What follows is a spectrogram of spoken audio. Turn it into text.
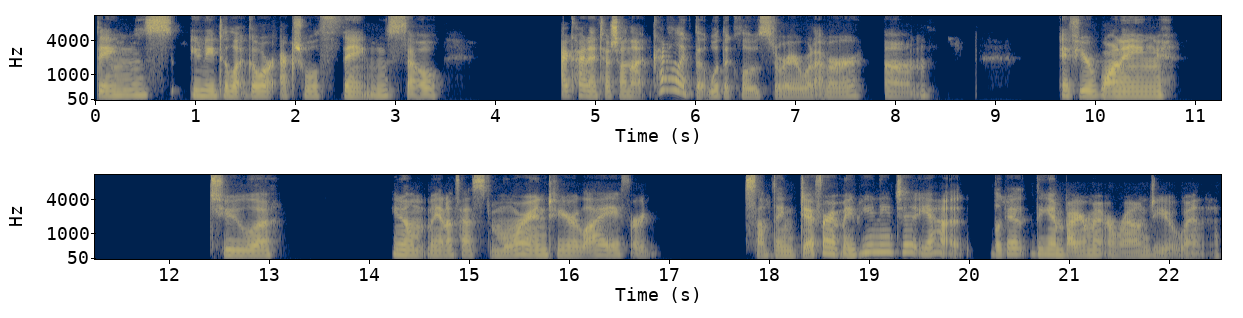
things you need to let go are actual things. So, I kind of touched on that, kind of like the with the clothes story or whatever. Um, if you're wanting to, uh, you know, manifest more into your life or something different, maybe you need to, yeah, look at the environment around you and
